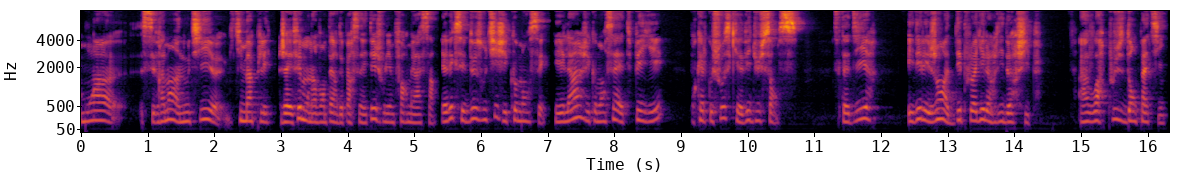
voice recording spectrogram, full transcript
moi, c'est vraiment un outil euh, qui m'appelait. J'avais fait mon inventaire de personnalité, je voulais me former à ça. Et avec ces deux outils, j'ai commencé. Et là, j'ai commencé à être payée pour quelque chose qui avait du sens. C'est-à-dire aider les gens à déployer leur leadership, à avoir plus d'empathie,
